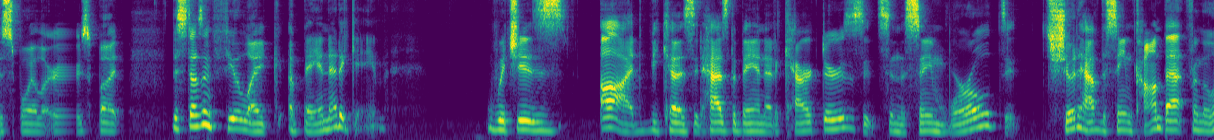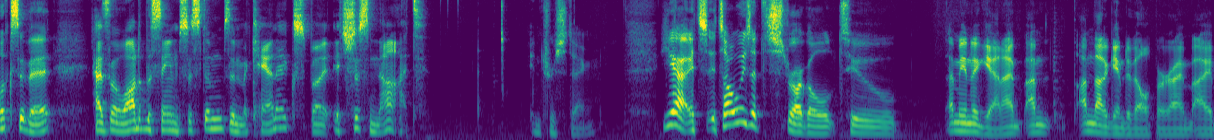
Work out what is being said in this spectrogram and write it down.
spoilers, but this doesn't feel like a Bayonetta game, which is odd because it has the Bayonetta characters, it's in the same world, it should have the same combat from the looks of it, has a lot of the same systems and mechanics, but it's just not. Interesting. Yeah, it's it's always a struggle to. I mean, again, I'm I'm I'm not a game developer. I'm I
